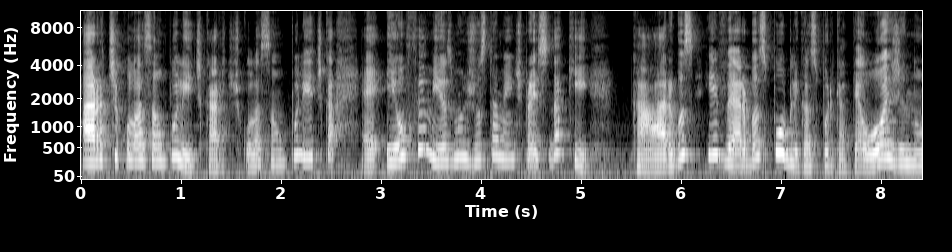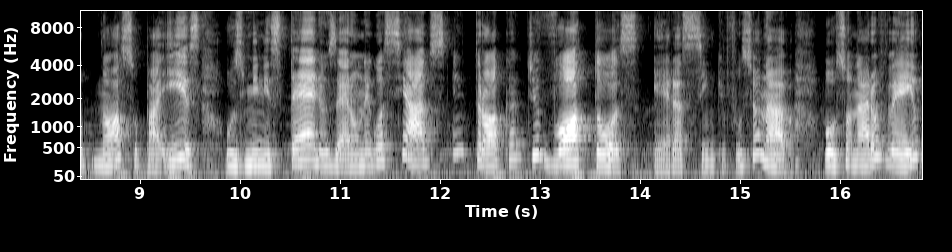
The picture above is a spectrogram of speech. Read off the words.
articulação política. Articulação política é eufemismo justamente para isso daqui cargos e verbas públicas, porque até hoje no nosso país os ministérios eram negociados em troca de votos. Era assim que funcionava. Bolsonaro veio,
